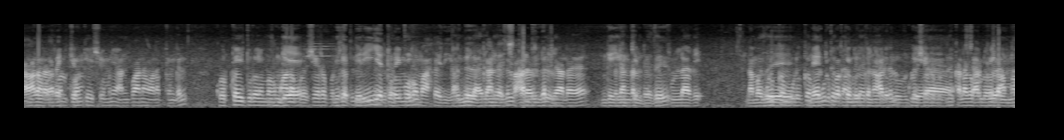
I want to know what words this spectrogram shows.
காலம் வரைக்கும் கேசிவமணி அன்பான வணக்கங்கள். கொற்கை துறைமுகமாக மிக பெரிய துறைமுகமாக இது இருந்ததற்கான சான்றுகள் இங்கே இருக்கின்றது ஃபுல்லாகவே நமது மேற்கு பக்கம் இருக்க நாடுகளுடைய அம்மா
